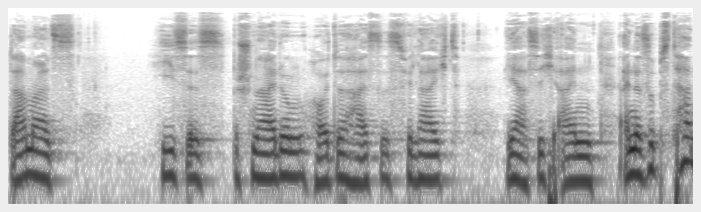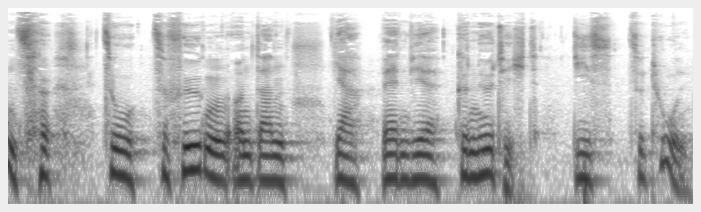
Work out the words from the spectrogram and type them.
damals hieß es Beschneidung, heute heißt es vielleicht, ja, sich ein, eine Substanz zu, zu fügen und dann, ja, werden wir genötigt, dies zu tun.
